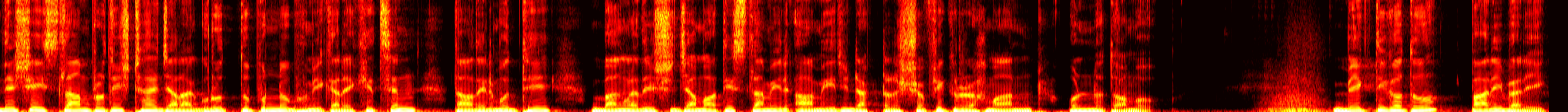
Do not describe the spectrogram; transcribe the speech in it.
এদেশে ইসলাম প্রতিষ্ঠায় যারা গুরুত্বপূর্ণ ভূমিকা রেখেছেন, তাদের মধ্যে বাংলাদেশ জামাত ইসলামীর আমির ডাক্তার শফিকুর রহমান অন্যতম। ব্যক্তিগত, পারিবারিক,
